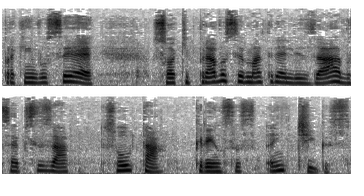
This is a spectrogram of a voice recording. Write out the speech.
para quem você é. Só que para você materializar, você vai precisar soltar crenças antigas.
